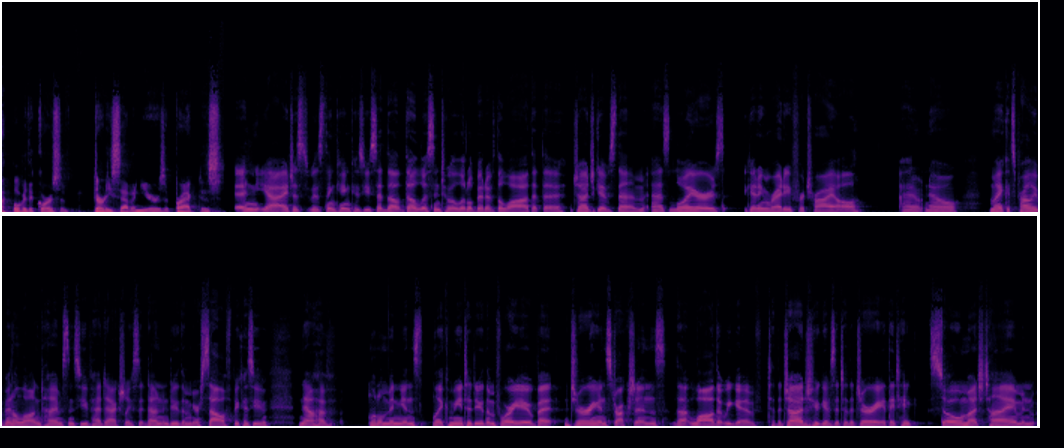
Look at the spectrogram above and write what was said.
over the course of 37 years of practice. And yeah, I just was thinking because you said they'll they'll listen to a little bit of the law that the judge gives them as lawyers getting ready for trial. I don't know. Mike, it's probably been a long time since you've had to actually sit down and do them yourself because you now have little minions like me to do them for you. But jury instructions, that law that we give to the judge who gives it to the jury, they take so much time. And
